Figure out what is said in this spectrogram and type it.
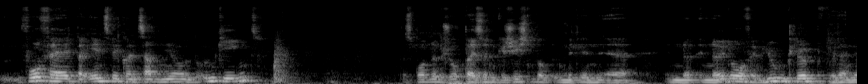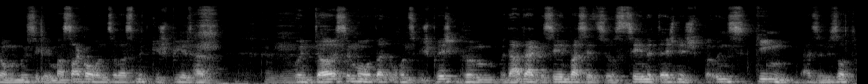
im Vorfeld bei ein, zwei Konzerten hier in der Umgegend. Das war nämlich auch bei so einen Geschichten dort mit in, äh, in Neudorf im Jugendclub, wo dann ja Musical Massaker und sowas mitgespielt hat. Und da sind wir dann auch ins Gespräch gekommen und da hat er gesehen, was jetzt so szenetechnisch bei uns ging. Also wie gesagt,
